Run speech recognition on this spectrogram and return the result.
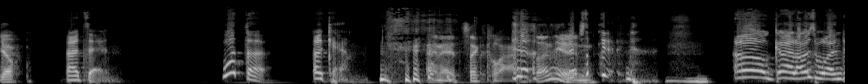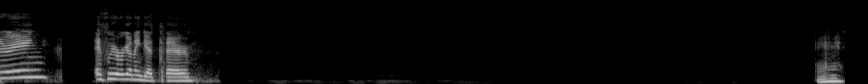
Yep. That's it. What the? Okay. And it's a glass onion. oh god, I was wondering if we were gonna get there. Mm.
